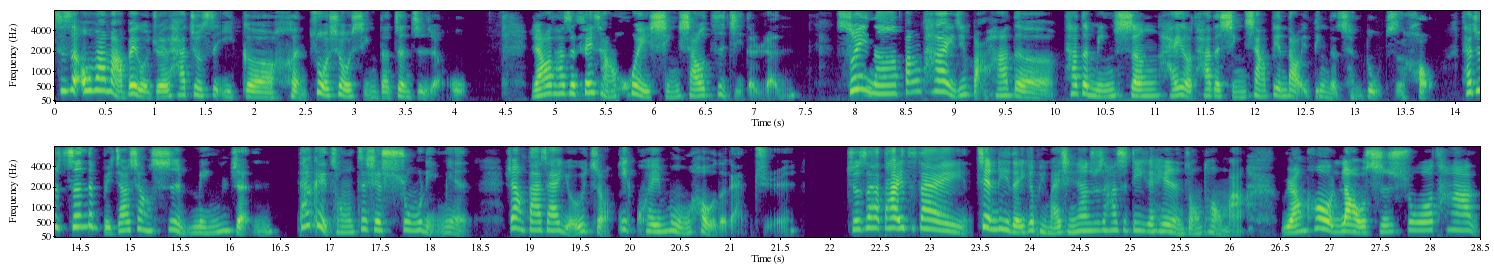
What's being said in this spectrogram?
其实奥巴马贝，我觉得他就是一个很作秀型的政治人物，然后他是非常会行销自己的人，所以呢，当他已经把他的他的名声还有他的形象垫到一定的程度之后，他就真的比较像是名人，他可以从这些书里面让大家有一种一窥幕后的感觉，就是他他一直在建立的一个品牌形象，就是他是第一个黑人总统嘛，然后老实说他。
